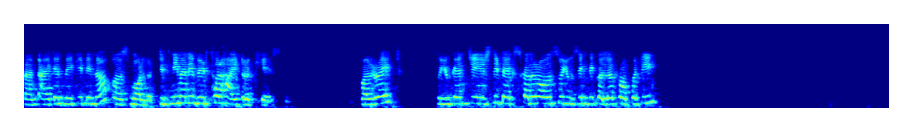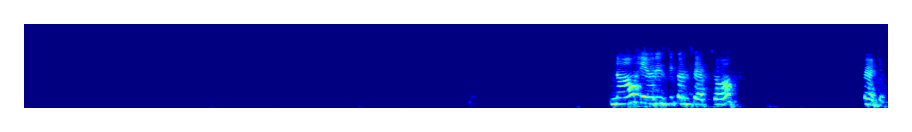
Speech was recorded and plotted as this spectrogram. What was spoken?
and I can make it in a smaller जितनी मैंने विड्थ और हाइट रखी है इसकी। All right so you can change the text colour also using the colour property. Now here is the concept of padding.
